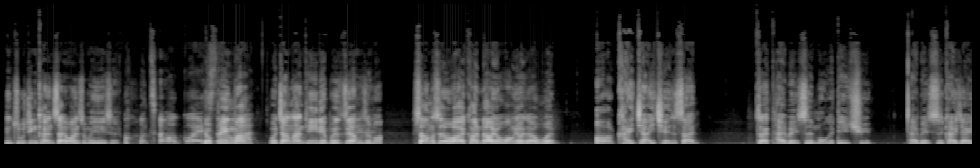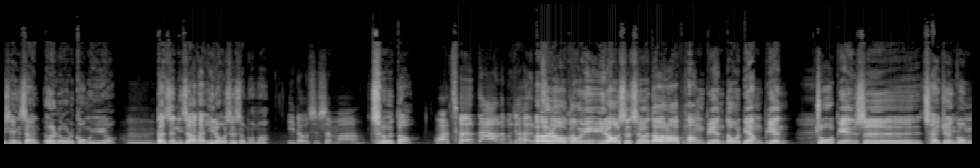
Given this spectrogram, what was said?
你租金看三万什么意思？哦，这么贵，有病吗？？我讲难听一点，不是这样子吗？上次我还看到有网友在问，呃，开价一千三，在台北市某个地区，台北市开价一千三，二楼的公寓哦，嗯，但是你知道它一楼是什么吗？一楼是什么？车道。哇，车道那不就很二楼公寓，一楼是车道，然后旁边都两边，左边是彩券公，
